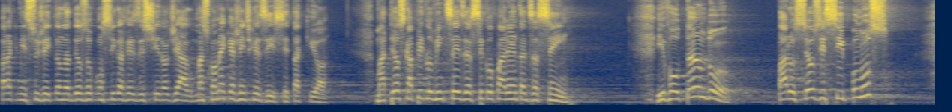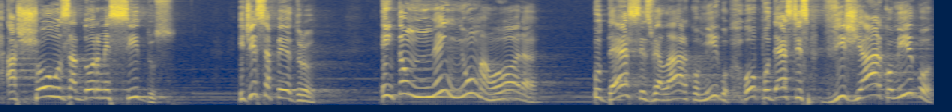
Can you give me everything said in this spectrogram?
para que me sujeitando a Deus eu consiga resistir ao diabo. Mas como é que a gente resiste? Está aqui, ó. Mateus capítulo 26, versículo 40 diz assim: E voltando para os seus discípulos, achou-os adormecidos, e disse a Pedro: Então nenhuma hora pudesses velar comigo, ou pudestes vigiar comigo.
